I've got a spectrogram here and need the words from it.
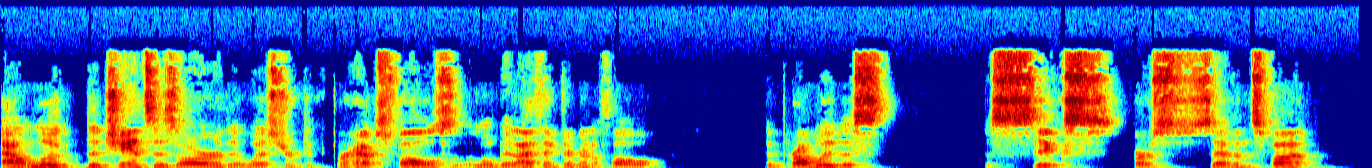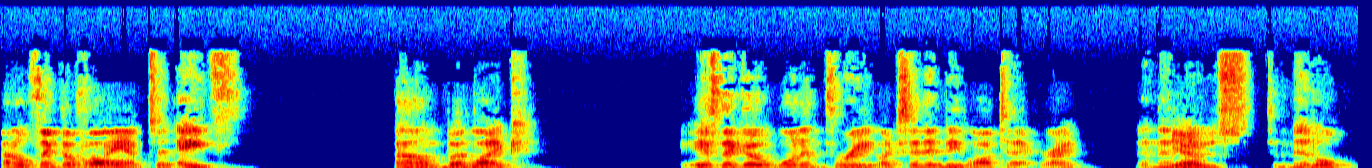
outlook. The chances are that Western perhaps falls a little bit. I think they're going to fall to probably the the six or seven spot. I don't think they'll Oh, fall man. to eighth. Um, but like if they go one and three, like say they beat La Tech, right? And then Yeah. lose to Middle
